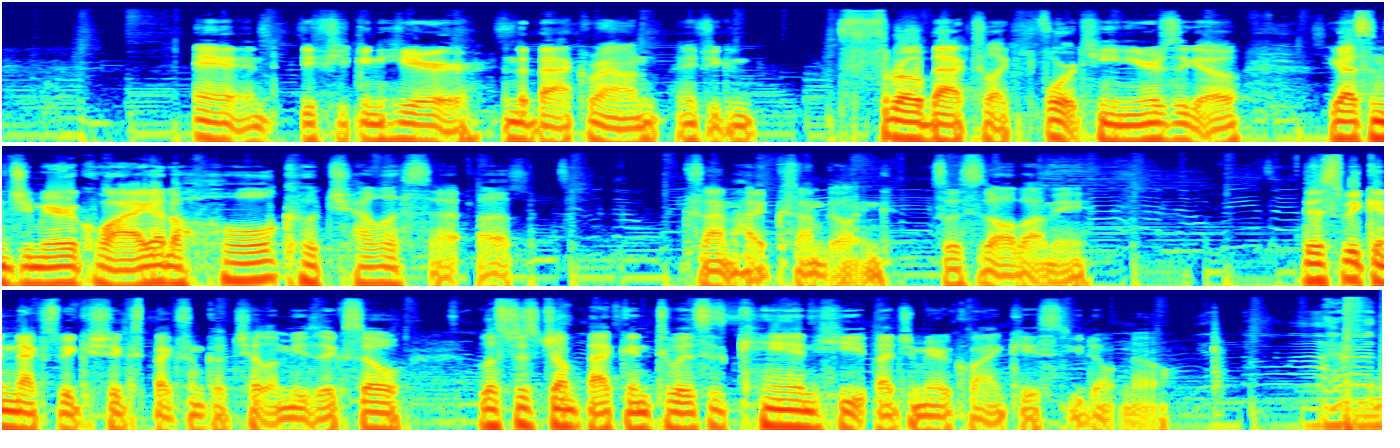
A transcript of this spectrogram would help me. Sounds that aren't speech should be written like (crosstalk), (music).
And if you can hear in the background, and if you can throw back to like 14 years ago, you got some Jamiroquai. I got a whole Coachella set up because I'm hyped because I'm going. So, this is all about me this week and next week you should expect some Coachella music. So let's just jump back into it. This is Canned Heat by Jamiroquai in case you don't know. I heard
